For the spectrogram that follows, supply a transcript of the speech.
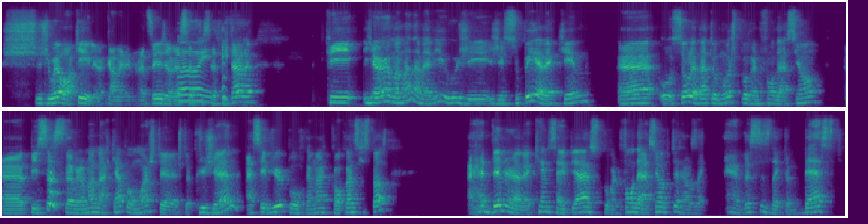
je jouais au hockey là, quand même. Tu sais, j'avais 7-8 ans. Là. Puis il y a eu un moment dans ma vie où j'ai soupé avec Kim euh, sur le bateau mouche pour une fondation. Euh, puis ça, c'était vraiment marquant pour moi. J'étais plus jeune, assez vieux pour vraiment comprendre ce qui se passe. I had dinner avec Kim Saint-Pierre pour une fondation. Puis I was like, man, this is like the best,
